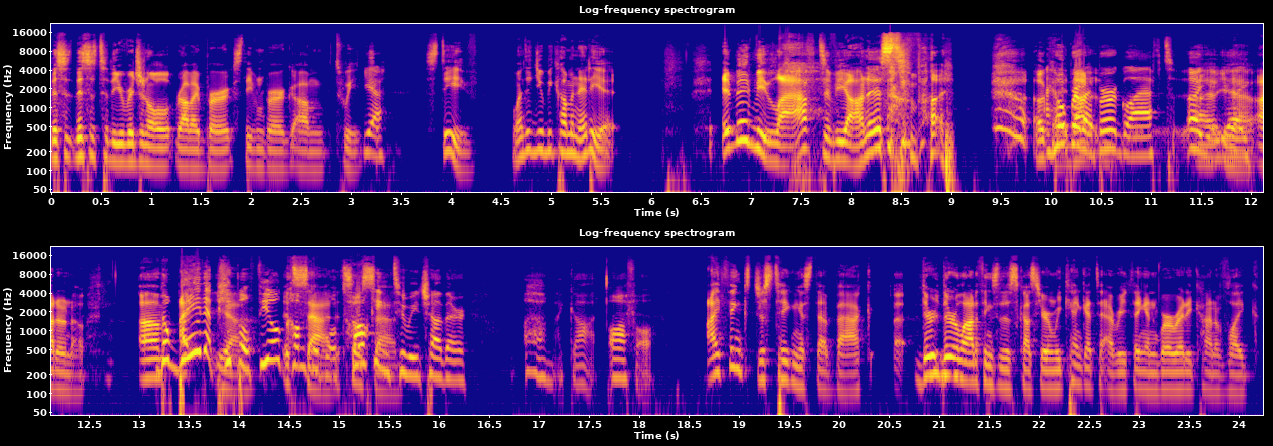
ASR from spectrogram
This is this is to the original Rabbi Burg, Steven Burg um, tweet. Yeah. Steve, when did you become an idiot? it made me laugh, to be honest. but okay, I hope not, Rabbi Burg laughed. Uh, yeah, yeah, I don't know. Um, the way I, that people yeah, feel comfortable talking so to each other. Oh my god, awful. I think just taking a step back, uh, there there are a lot of things to discuss here, and we can't get to everything, and we're already kind of like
